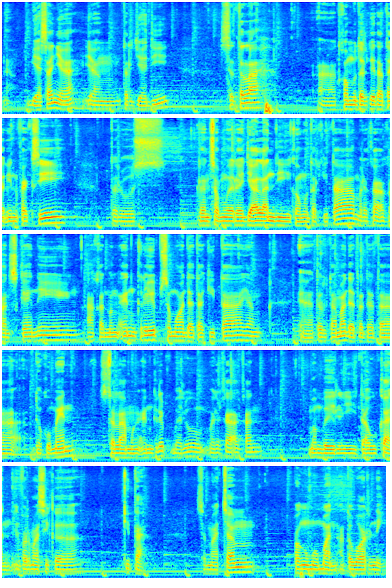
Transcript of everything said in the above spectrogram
Nah, biasanya yang terjadi setelah uh, komputer kita terinfeksi, terus ransomware jalan di komputer kita, mereka akan scanning, akan mengencrypt semua data kita yang ya, terutama data-data dokumen. Setelah mengencrypt, baru mereka akan memberitahukan informasi ke kita semacam pengumuman atau warning.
